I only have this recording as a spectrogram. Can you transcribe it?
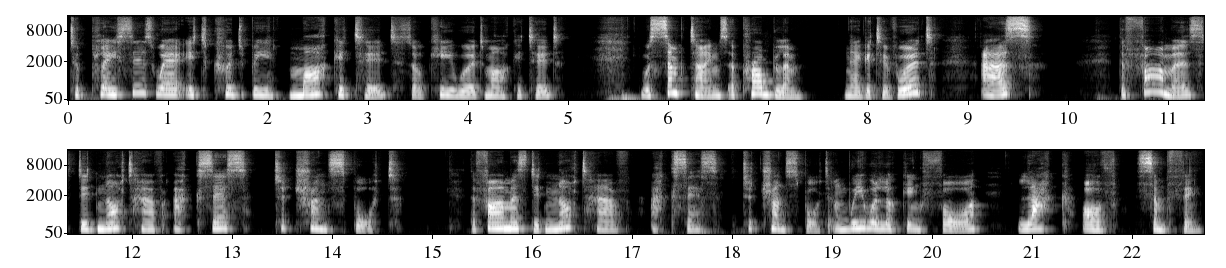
to places where it could be marketed, so keyword marketed, was sometimes a problem, negative word, as the farmers did not have access to transport. The farmers did not have access to transport, and we were looking for lack of something.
